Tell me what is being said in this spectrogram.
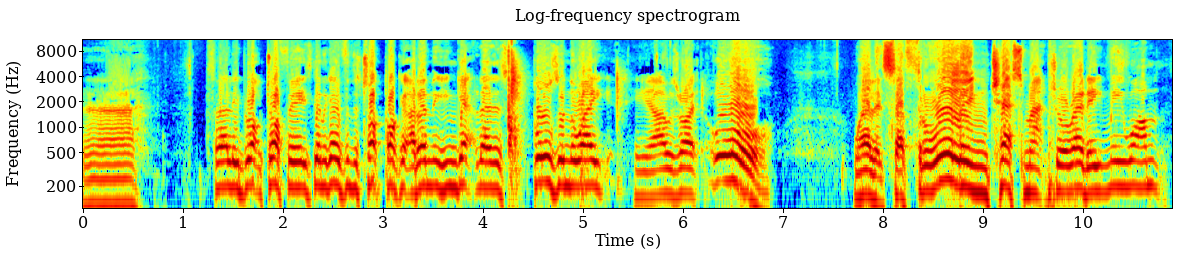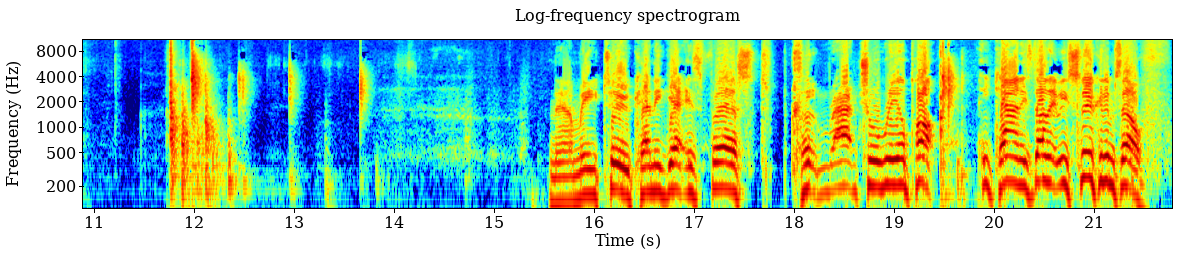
Uh, fairly blocked off here. He's going to go for the top pocket. I don't think he can get there. There's balls in the way. Yeah, I was right. Oh, well, it's a thrilling chess match already. Me one. Now, me too. Can he get his first actual real pop? He can. He's done it. He's snookered himself.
